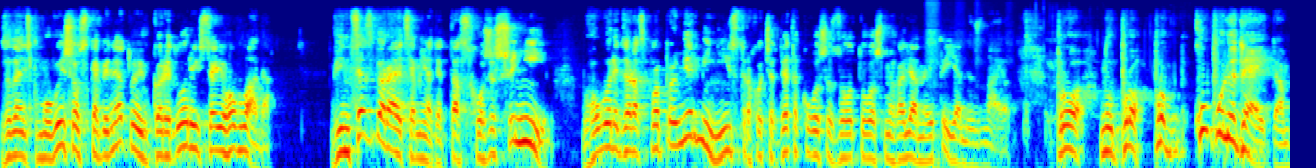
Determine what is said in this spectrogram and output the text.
Зеленському вийшов з кабінету і в коридорі вся його влада. Він це збирається міняти? Та схоже, що ні. Говорять зараз про прем'єр-міністра, хоча де такого що золотого шмигаля знайти, я не знаю. Про ну про, про купу людей там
